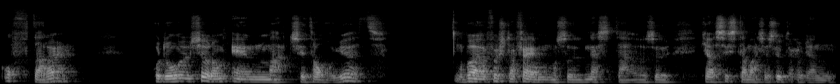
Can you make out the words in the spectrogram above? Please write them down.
oftare. Och då kör de en match i taget. Och börjar första fem och så nästa och så kan sista matchen sluta klockan...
